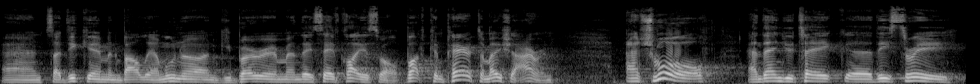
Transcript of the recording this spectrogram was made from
And tzaddikim and Baalei Amuna and Giberim, and they saved Klal Yisrael. But compared to Moshe, Aaron, and Shmuel, and then you take uh, these three,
